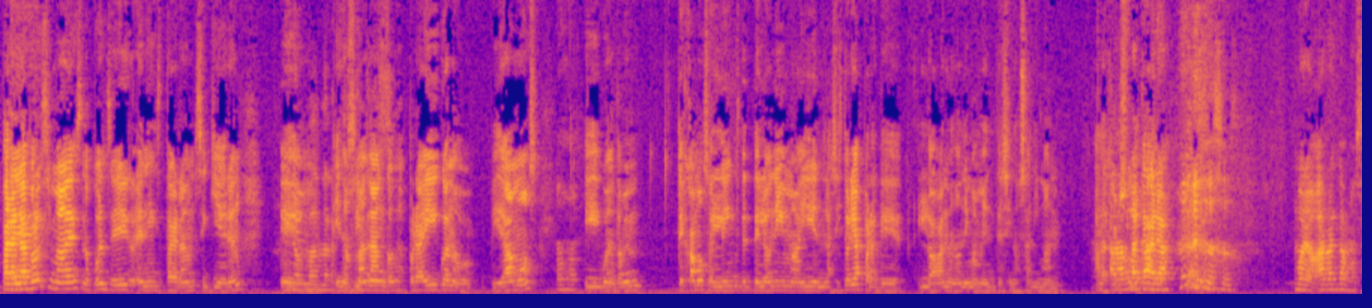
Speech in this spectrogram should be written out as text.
Para Eh, la próxima vez nos pueden seguir en Instagram si quieren. Y nos Em, mandan las y nos mandan cosas por ahí cuando pidamos. Ajá. Y bueno, también dejamos el link de Telonym ahí en las historias para que lo hagan anónimamente si nos animan A dar la cara. Claro. Bueno, arrancamos.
